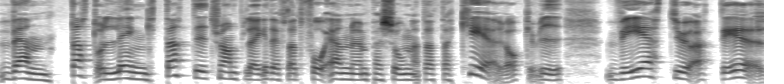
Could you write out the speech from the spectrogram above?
väntat och längtat i Trump-läget efter att få ännu en person att attackera och vi vet ju att det,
